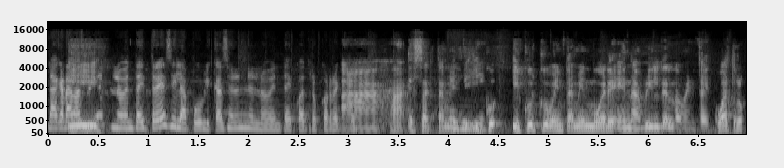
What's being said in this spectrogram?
la grabación y- en el 93 y la publicación en el 94, correcto. Ajá, exactamente. Sí, sí, sí. Y, y Kurt Cobain también muere en abril del 94.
